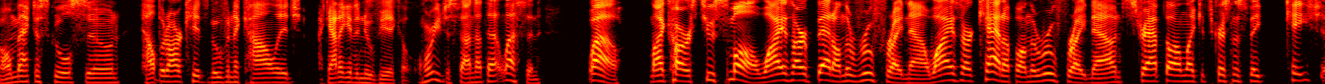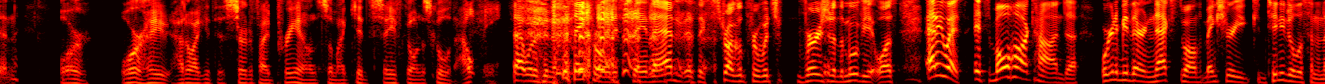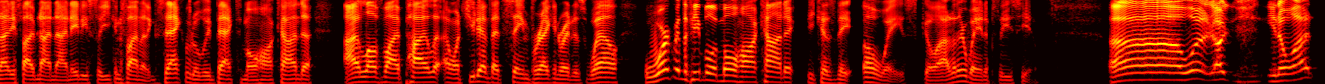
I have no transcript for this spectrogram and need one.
going back to school soon, helping our kids move into college. I got to get a new vehicle. Or you just found out that lesson. Wow, my car's too small. Why is our bed on the roof right now? Why is our cat up on the roof right now and strapped on like it's Christmas vacation? Or or, hey, how do I get this certified pre owned so my kid's safe going to school without me? That would have been a safer way to say that as they struggled for which version of the movie it was. Anyways, it's Mohawk Honda. We're going to be there next month. Make sure you continue to listen to 95.980 so you can find out exactly when we'll be back to Mohawk Honda. I love my pilot. I want you to have that same bragging right as well. Work with the people at Mohawk Honda because they always go out of their way to please you. Uh, what? Uh, you know what?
